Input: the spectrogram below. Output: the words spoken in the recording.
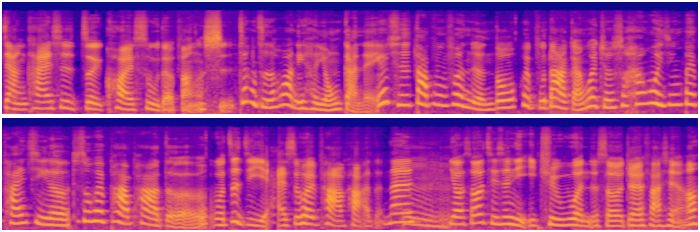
讲开是最快速的方式。这样子的话，你很勇敢呢，因为其实大部分人都会不大敢，会觉得说哈我已经被排挤了，就是会怕怕的。我自己也还是会怕怕的。那有时候其实你一去问的时候，就会发现哦，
